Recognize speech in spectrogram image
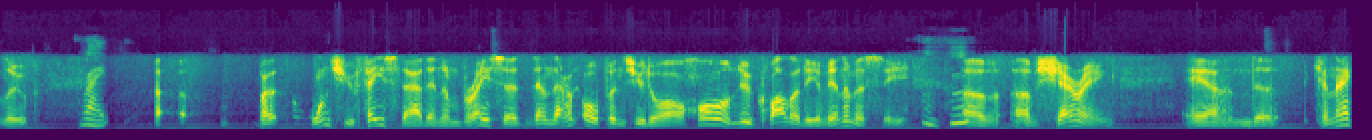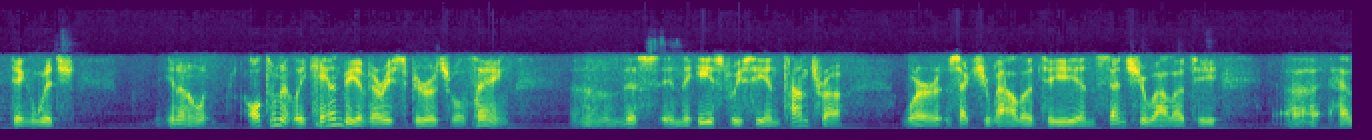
loop. Right. But once you face that and embrace it, then that opens you to a whole new quality of intimacy, of of sharing, and uh, connecting, which you know ultimately can be a very spiritual thing. Uh, this in the East we see in Tantra, where sexuality and sensuality uh, has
